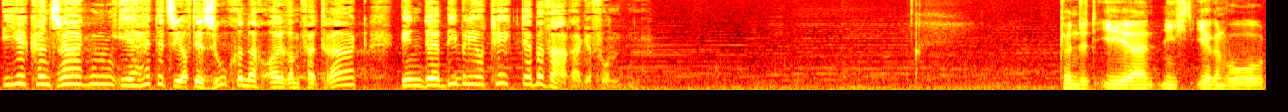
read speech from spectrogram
Ihr könnt sagen, ihr hättet sie auf der Suche nach eurem Vertrag in der Bibliothek der Bewahrer gefunden. Könntet ihr nicht irgendwo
